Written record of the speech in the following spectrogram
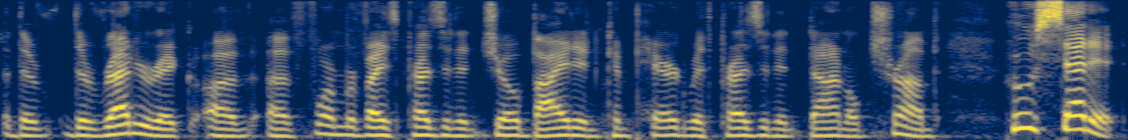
the, the rhetoric of, of former Vice President Joe Biden compared with President Donald Trump. Who said it?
